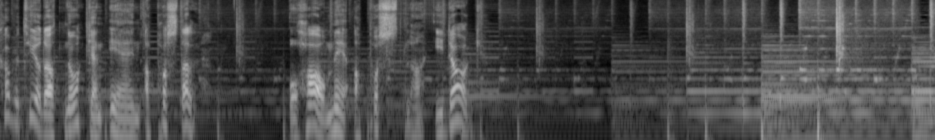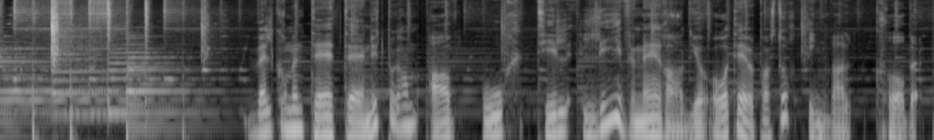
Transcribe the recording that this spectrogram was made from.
Hva betyr det at noen er en apostel, og har med apostler i dag? Velkommen til et eh, nytt program av Ord til liv med radio- og TV-pastor Ingvald Kårbø.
